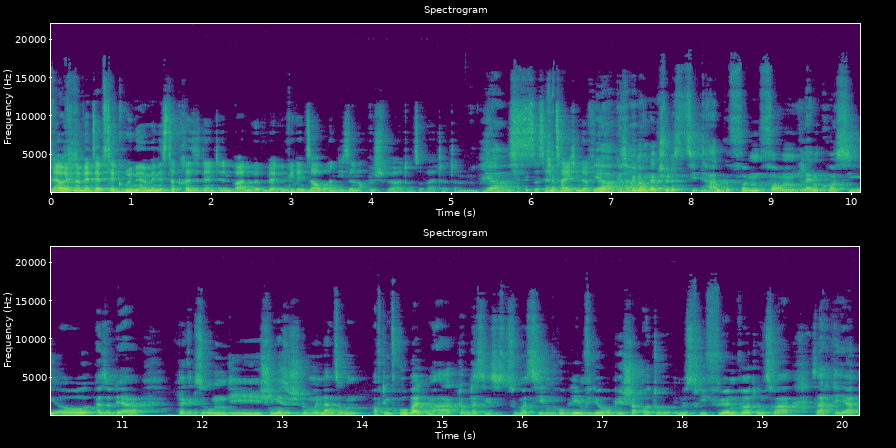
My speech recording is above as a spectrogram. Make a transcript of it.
ja aber ich meine, wenn selbst der grüne Ministerpräsident in Baden-Württemberg irgendwie den sauberen Diesel noch beschwört und so weiter, dann Ja, ist das ja ich ein hab- Zeichen dafür. Ja, Ich genau. habe noch ein ganz schönes Zitat gefunden vom Glencore CEO, also der, da geht es um die chinesische Dominanz um, auf dem Kobaltmarkt und dass dieses zu massiven Problemen für die europäische Autoindustrie führen wird. Und zwar sagte er,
